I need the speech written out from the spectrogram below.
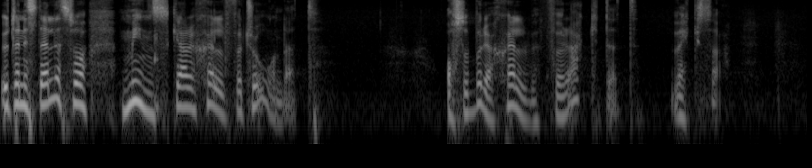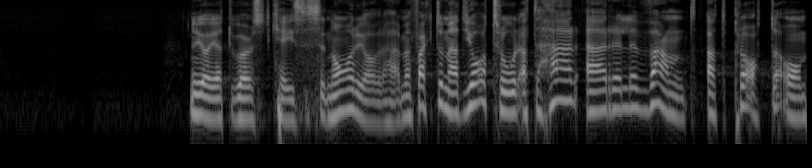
Utan istället så minskar självförtroendet. Och så börjar självföraktet växa. Nu gör jag ett worst case scenario av det här. Men faktum är att jag tror att det här är relevant att prata om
